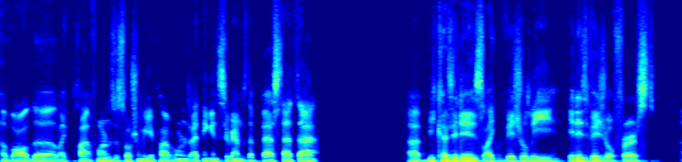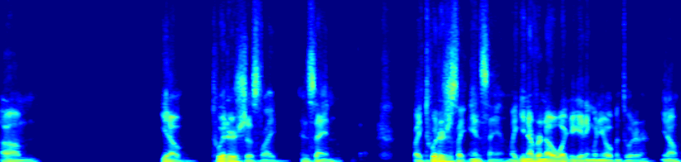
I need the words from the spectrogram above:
of all the like platforms, the social media platforms, I think Instagram's the best at that. Uh, because it is like visually, it is visual first. Um, you know, Twitter's just like insane. Like Twitter's just like insane. Like you never know what you're getting when you open Twitter, you know.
